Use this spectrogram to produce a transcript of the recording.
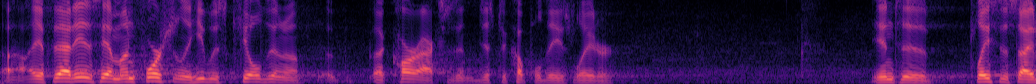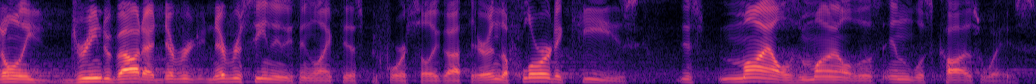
uh, if that is him, unfortunately, he was killed in a, a car accident just a couple days later. Into places I'd only dreamed about. I'd never, never seen anything like this before until I got there. In the Florida Keys, just miles and miles of endless causeways.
